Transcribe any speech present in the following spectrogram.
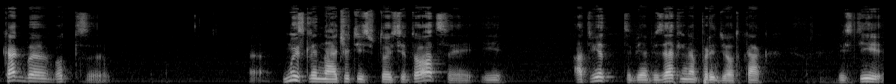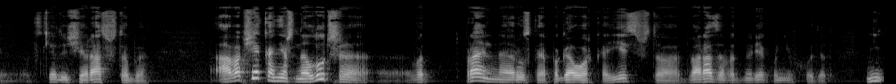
как бы вот э, мысленно очутись в той ситуации, и ответ тебе обязательно придет, как вести в следующий раз, чтобы... А вообще, конечно, лучше, правильная русская поговорка есть, что два раза в одну реку не входят. Не,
